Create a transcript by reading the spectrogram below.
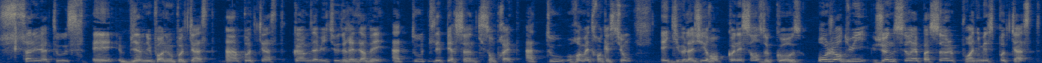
Salut à tous et bienvenue pour un nouveau podcast. Un podcast comme d'habitude réservé à toutes les personnes qui sont prêtes à tout remettre en question et qui veulent agir en connaissance de cause. Aujourd'hui, je ne serai pas seul pour animer ce podcast.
